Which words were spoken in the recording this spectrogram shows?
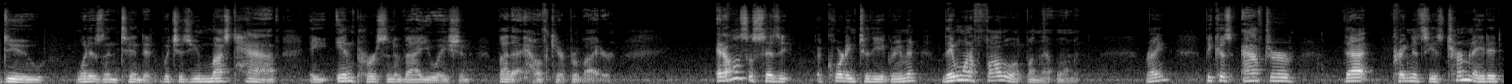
do what is intended, which is you must have a in-person evaluation by that healthcare provider. It also says that according to the agreement, they want to follow up on that woman, right? Because after that pregnancy is terminated,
